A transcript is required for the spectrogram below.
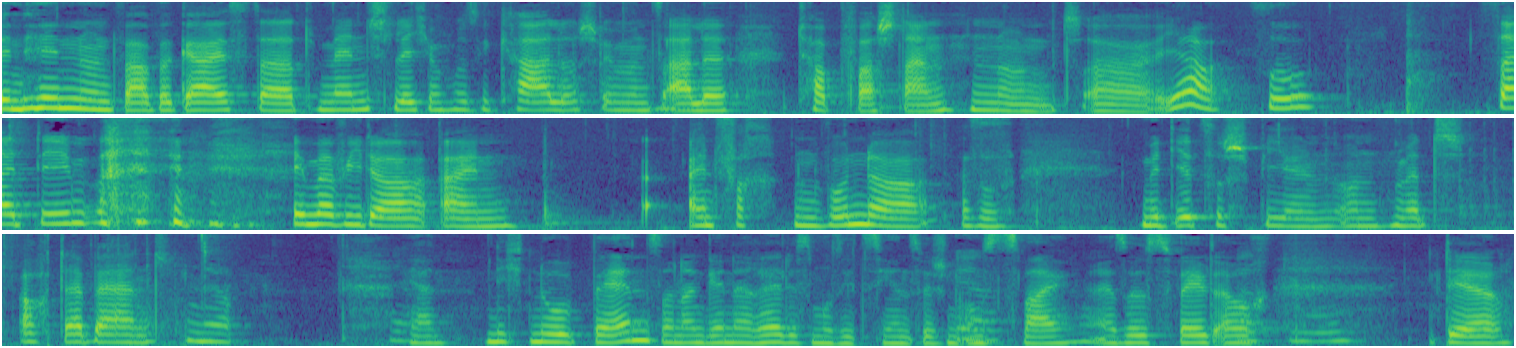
bin hin und war begeistert, menschlich und musikalisch. Wir haben uns alle top verstanden und äh, ja, so seitdem immer wieder ein einfach ein Wunder, also mit ihr zu spielen und mit auch der Band. Ja. Ja, nicht nur Band, sondern generell das Musizieren zwischen ja. uns zwei. Also es fällt auch der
